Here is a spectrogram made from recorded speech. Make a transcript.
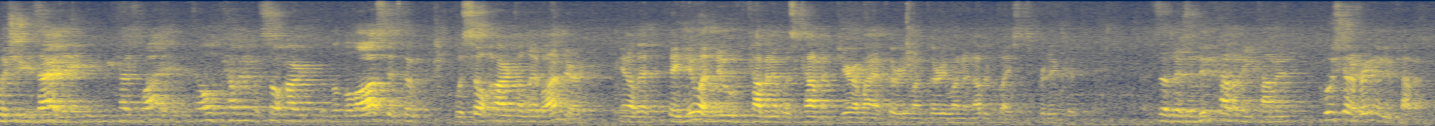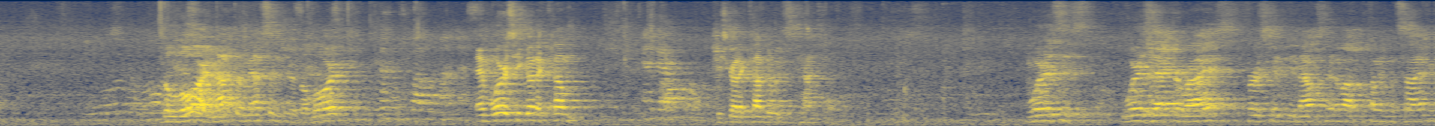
which he desired. They- Because why? The old covenant was so hard, the law system was so hard to live under. You know, that they knew a new covenant was coming. Jeremiah 31, 31, and other places predicted. So there's a new covenant coming. Who's going to bring the new covenant? The Lord, not the messenger. The Lord. And dwell among us. And where's he going to come? He's going to come to his temple. Where is his, where is Zacharias first get the announcement about the coming Messiah?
